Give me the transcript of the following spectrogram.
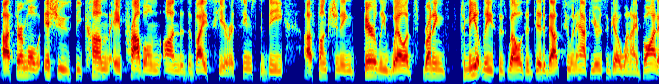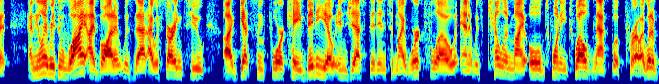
uh, thermal issues become a problem on the device here. It seems to be uh, functioning fairly well. It's running, to me at least, as well as it did about two and a half years ago when I bought it. And the only reason why I bought it was that I was starting to uh, get some 4K video ingested into my workflow, and it was killing my old 2012 MacBook Pro. I would have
